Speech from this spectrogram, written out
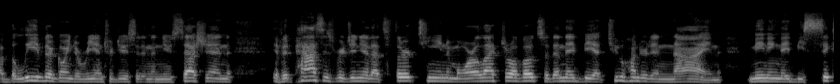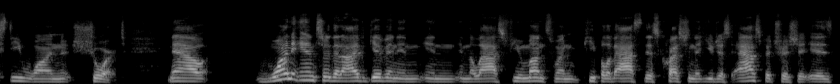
I believe they're going to reintroduce it in the new session. If it passes Virginia, that's 13 more electoral votes. So then they'd be at 209, meaning they'd be 61 short. Now, one answer that I've given in, in, in the last few months when people have asked this question that you just asked, Patricia, is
